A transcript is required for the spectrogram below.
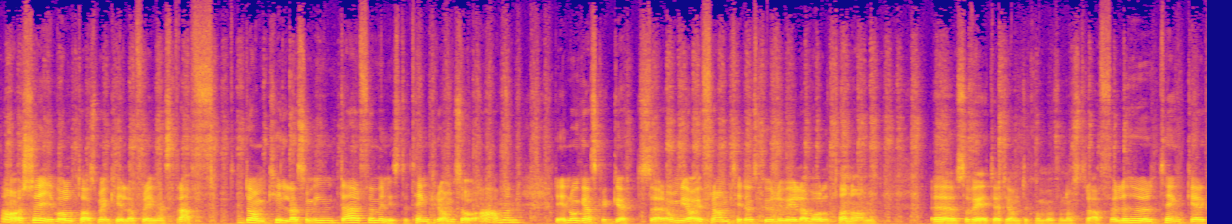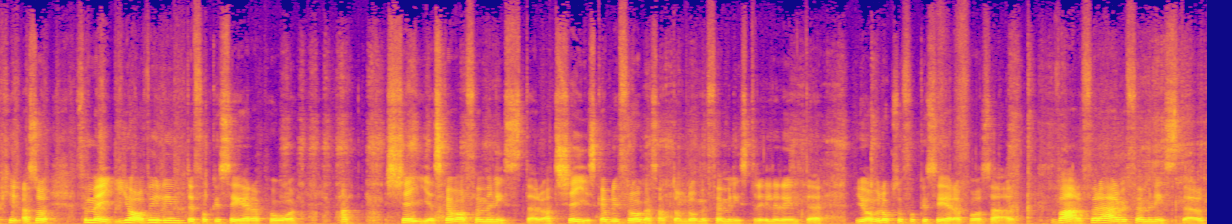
ja tjejer våldtas men killar får inga straff? De killar som inte är feminister, tänker de så, ja men det är nog ganska gött så här, om jag i framtiden skulle vilja våldta någon eh, så vet jag att jag inte kommer få något straff. Eller hur tänker killar? Alltså för mig, jag vill inte fokusera på att tjejer ska vara feminister och att tjejer ska bli ifrågasatta om de är feminister eller inte. Jag vill också fokusera på så här, varför är vi feminister?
